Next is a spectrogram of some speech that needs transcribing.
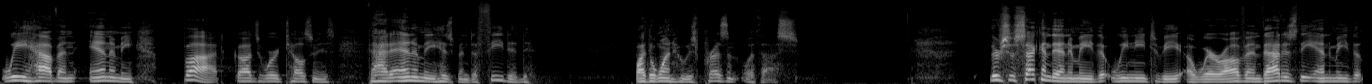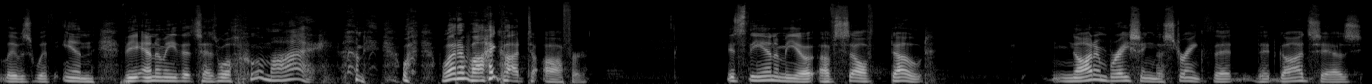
we have an enemy, but God's word tells me that enemy has been defeated by the one who is present with us. There's a second enemy that we need to be aware of, and that is the enemy that lives within. The enemy that says, Well, who am I? What have I got to offer? It's the enemy of, of self doubt, not embracing the strength that, that God says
